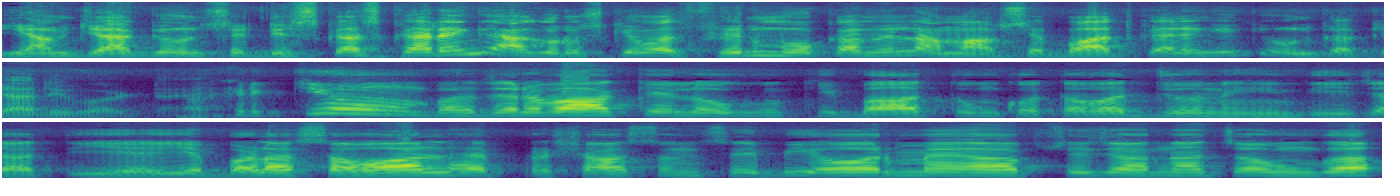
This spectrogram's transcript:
ये हम जाके उनसे डिस्कस करेंगे। अगर उसके बाद फिर मौका मिला, हम आपसे बात करेंगे कि उनका क्या रिवर्ट है। आखिर क्यों भद्रवा के लोगों की बातों को तवज्जो नहीं दी जाती है? ये बड़ा सवाल है प्रशासन से भी, और मैं आपसे जानना चाहूँगा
